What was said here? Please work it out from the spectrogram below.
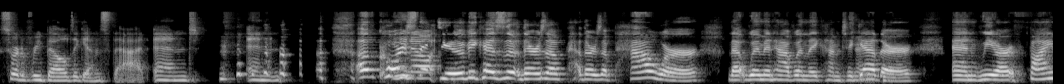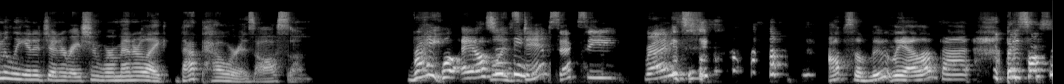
sort of rebelled against that. And and Of course know- they do because there's a there's a power that women have when they come together and we are finally in a generation where men are like that power is awesome. Right. Well, I also well, it's think damn sexy, right? absolutely i love that but it's also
